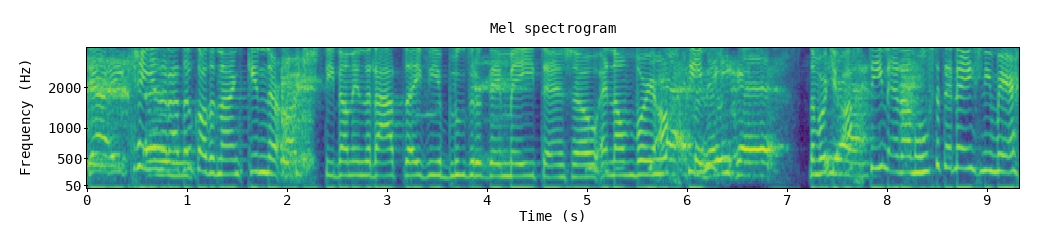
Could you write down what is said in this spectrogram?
Ja, ik ging inderdaad ook altijd naar een kinderarts die dan inderdaad even je bloeddruk deed meten en zo. En dan word je 18. dan word je 18 en dan hoeft het ineens niet meer.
